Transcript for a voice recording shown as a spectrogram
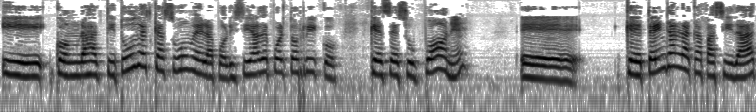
y con las actitudes que asume la policía de Puerto Rico, que se supone eh, que tengan la capacidad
